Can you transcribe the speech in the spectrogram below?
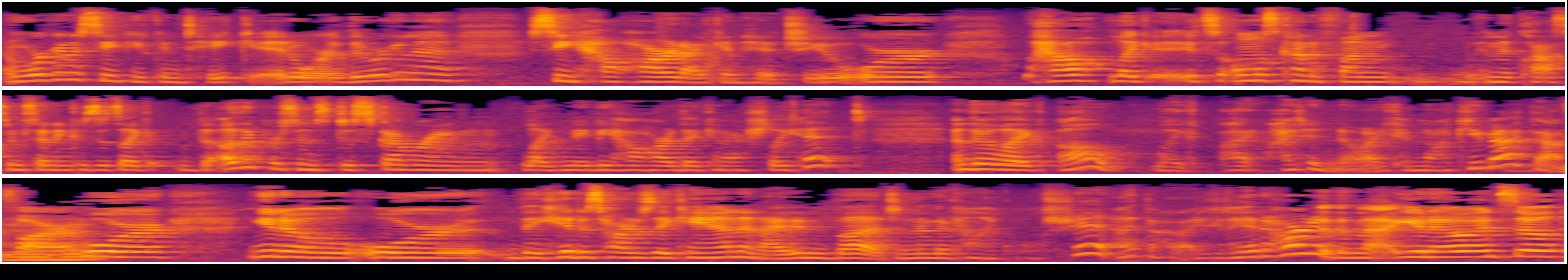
and we're gonna see if you can take it, or we're gonna see how hard I can hit you, or how, like, it's almost kind of fun in the classroom setting because it's like the other person's discovering, like, maybe how hard they can actually hit. And they're like, oh, like I, I didn't know I could knock you back that far, mm-hmm. or you know, or they hit as hard as they can, and I didn't budge, and then they're kind of like, well, shit, I thought I could hit harder than that, you know. And so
